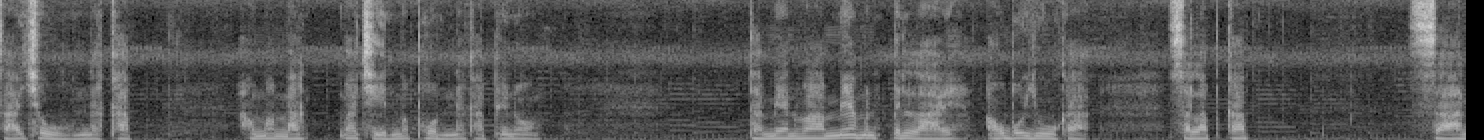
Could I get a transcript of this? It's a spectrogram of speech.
สายชูนะครับ เอามาหมักมาฉีดมาพ่นนะครับพี่น้อง แต่แมนว่าแม่งมันเป็นหลาย เอาโบอยูกะสลับกับสาร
